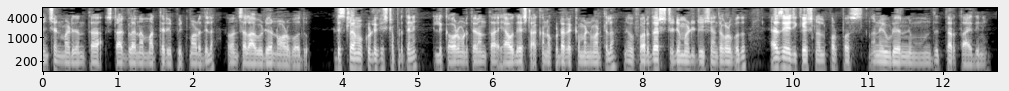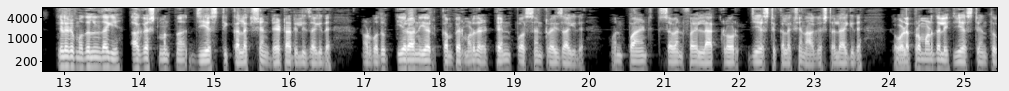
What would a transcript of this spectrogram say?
ಮೆನ್ಷನ್ ಮಾಡಿದಂತ ಸ್ಟಾಕ್ ಗಳನ್ನ ಮತ್ತೆ ರಿಪೀಟ್ ಮಾಡೋದಿಲ್ಲ. ಒಂದ್ಸಲ ಆ ವಿಡಿಯೋ ನೋಡಬಹುದು ಡಿಸ್ಕ್ಲೈಮರ್ ಕೊಡ್ಲಿಕ್ಕೆ ಇಷ್ಟಪಡ್ತೀನಿ. ಇಲ್ಲಿ ಕವರ್ ಮಾಡ್ತಿರೋಂಥ ಯಾವುದೇ ಸ್ಟಾಕ್ ಅನ್ನು ಕೂಡ ರೆಕಮೆಂಡ್ ಮಾಡ್ತಿಲ್ಲ. ನೀವು ಫರ್ದರ್ ಸ್ಟಡಿ ಮಾಡಿ decision as a educational purpose ನಾನು ಈ ವಿಡಿಯೋ ನಿಮ್ಮ ಮುಂದೆ ತರ್ತಾ ಇದ್ದೀನಿ. ಹೇಳಿದ್ರೆ ಮೊದಲನೇದಾಗಿ ಆಗಸ್ಟ್ ಮಂತ್ನ G S T collection data release ಆಗಿದೆ. ನೋಡಬಹುದು ಇಯರ್ ಆನ್ ಇಯರ್ ಕಂಪೇರ್ ಮಾಡಿದ್ರೆ ಟೆನ್ ಪರ್ಸೆಂಟ್ ರೈಸ್ ಆಗಿದೆ. One point seven five lakh crore G S T collection August ಅಲ್ಲಿ ಆಗಿದೆ. ಒಳ್ಳೆ ಪ್ರಮಾಣದಲ್ಲಿ ಜಿ ಎಸ್ ಟಿ ಅಂತೂ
